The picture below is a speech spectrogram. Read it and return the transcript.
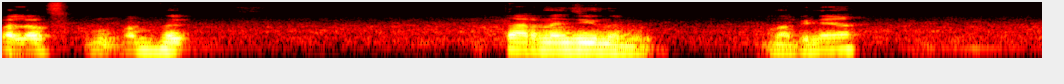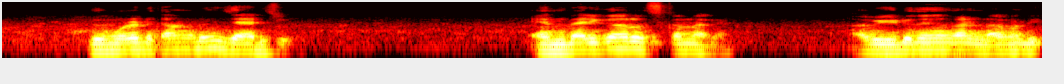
പല റിസ്ക്കും നമ്മൾ തരണം ചെയ്യുന്നുണ്ട്. എന്നാൽ പിന്നെ ഇതും കൂടെ എടുക്കാൻ കൂടി വിചാരിച്ചു. എന്തായിരിക്കും ആ റിസ്ക് എന്നല്ലേ? ആ വീഡിയോ നിങ്ങൾ കണ്ടാൽ മതി.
